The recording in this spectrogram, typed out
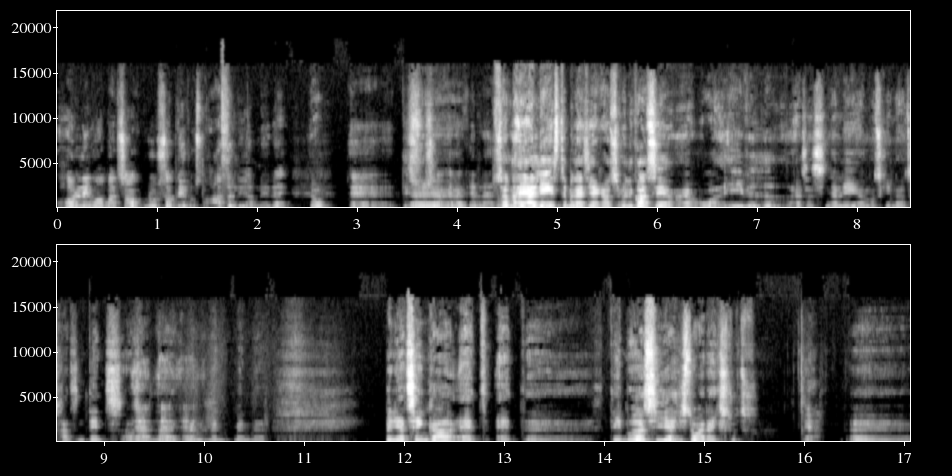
holdning om, at så, nu så bliver du straffet lige om lidt, ikke? Jo. Øh, det synes øh, jeg heller ikke, Sådan har jeg læst det, men altså, jeg kan jo selvfølgelig godt se, at ordet evighed altså signalerer måske noget transcendens og så ja, videre, ja, ikke? Men, men, men, øh, men jeg tænker, at, at øh, det er en måde at sige, at historien er ikke slut. Ja. Øh,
